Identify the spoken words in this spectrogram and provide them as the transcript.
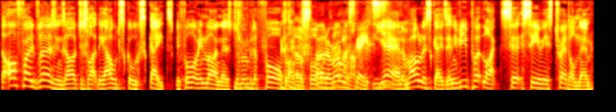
The off-road versions are just like the old school skates before inliners. Do you remember the four blocks? Oh, the roller skates. Yeah, the roller skates, and if you put like se- serious tread on them,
